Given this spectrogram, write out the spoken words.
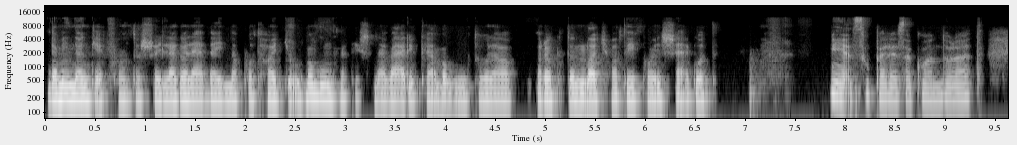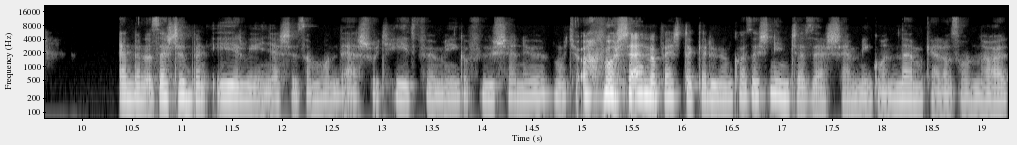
de mindenképp fontos, hogy legalább egy napot hagyjunk magunknak, és ne várjuk el magunktól a, rögtön nagy hatékonyságot. Milyen szuper ez a gondolat ebben az esetben érvényes ez a mondás, hogy hétfőn még a fűsenő, hogyha vasárnap este kerülünk haza, és nincs ezzel semmi gond, nem kell azonnal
